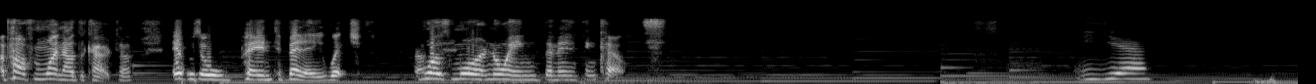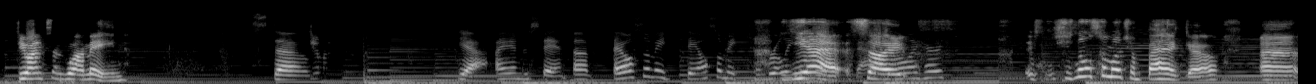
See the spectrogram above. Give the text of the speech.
apart from one other character it was all put into billy which was more annoying than anything else yeah. do you understand what i mean So. Yeah, I understand. Um, I also made. They also made Kimberly. Yeah, so- I heard. She's not so much a bad girl uh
